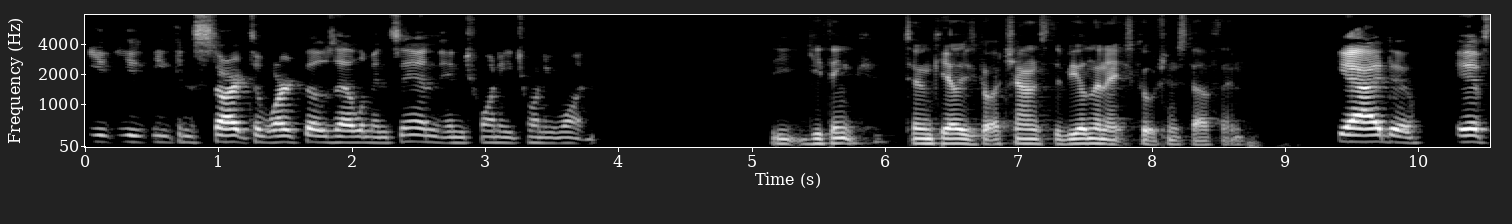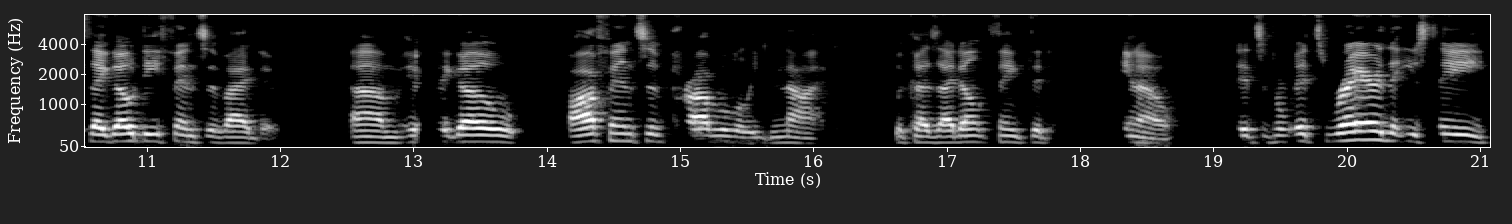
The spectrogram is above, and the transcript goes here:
you, you you can start to work those elements in in 2021. Do you think Tim Kelly's got a chance to be on the next coaching staff then? Yeah, I do. If they go defensive, I do. Um, if they go offensive, probably not, because I don't think that you know it's it's rare that you see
